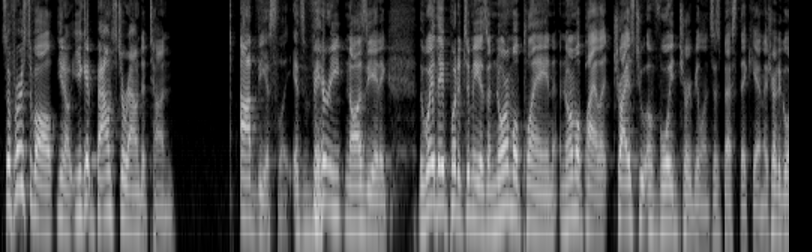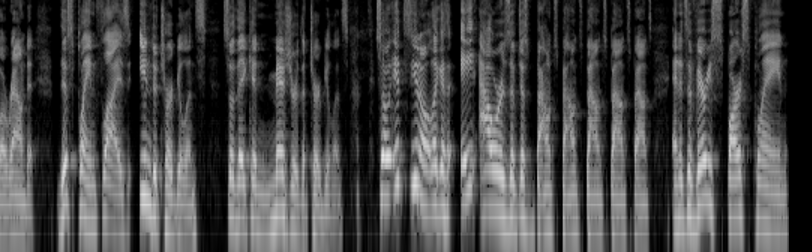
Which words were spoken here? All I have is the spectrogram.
so, first of all, you know, you get bounced around a ton. Obviously, it's very nauseating. The way they put it to me is a normal plane, a normal pilot tries to avoid turbulence as best they can. They try to go around it. This plane flies into turbulence so they can measure the turbulence. So it's, you know, like I said, eight hours of just bounce, bounce, bounce, bounce, bounce. And it's a very sparse plane.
